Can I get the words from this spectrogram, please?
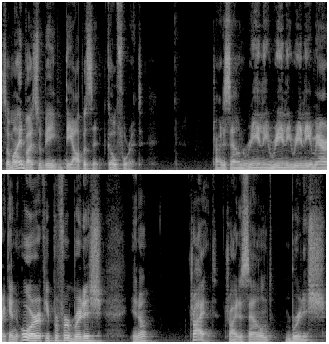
So my advice would be the opposite. Go for it. Try to sound really, really, really American. Or if you prefer British, you know, Try it. Try to sound British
